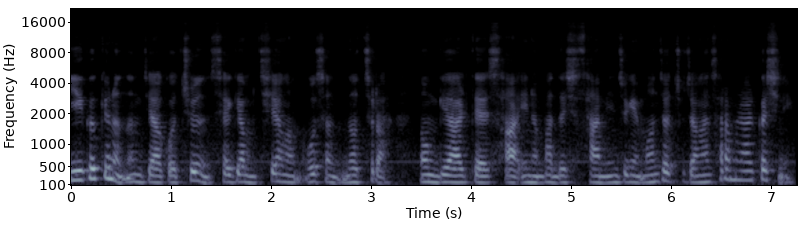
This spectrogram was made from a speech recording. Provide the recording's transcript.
이극규는 응지하고 준, 세겸, 치영은 우선 넣으라. 농기할 때 사인은 반드시 사민 중에 먼저 주장한 사람을 할 것이니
